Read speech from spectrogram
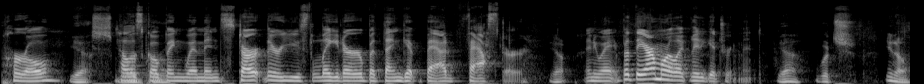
pearl. Yes. Telescoping women start their use later, but then get bad faster. Yep. Anyway, but they are more likely to get treatment. Yeah, which, you know,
